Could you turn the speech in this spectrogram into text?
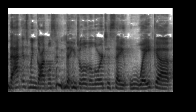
that is when god will send an angel of the lord to say wake up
